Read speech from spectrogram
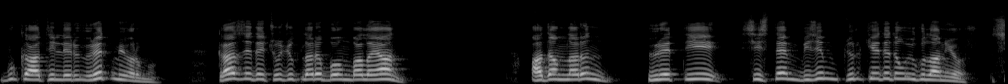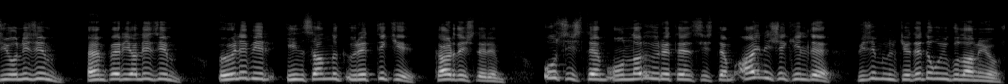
bu katilleri üretmiyor mu? Gazze'de çocukları bombalayan adamların ürettiği sistem bizim Türkiye'de de uygulanıyor. Siyonizm, emperyalizm öyle bir insanlık üretti ki kardeşlerim o sistem onları üreten sistem aynı şekilde bizim ülkede de uygulanıyor.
